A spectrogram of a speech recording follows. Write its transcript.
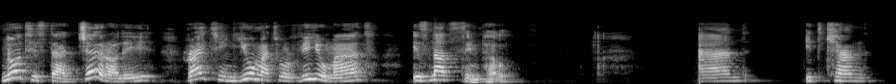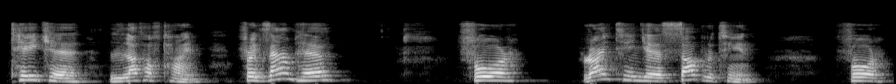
Notice that generally writing UMAT or VUMAT is not simple and it can take a lot of time. For example, for writing a subroutine for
